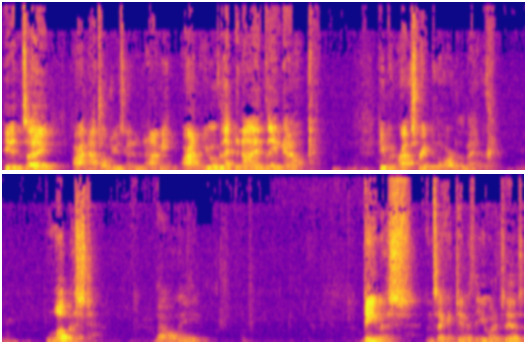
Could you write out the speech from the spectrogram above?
He didn't say, All right, I told you he was going to deny me. All right, are you over that denying thing now? He went right straight to the heart of the matter. Lovest thou me? Demas, in 2 Timothy, you know what it says?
